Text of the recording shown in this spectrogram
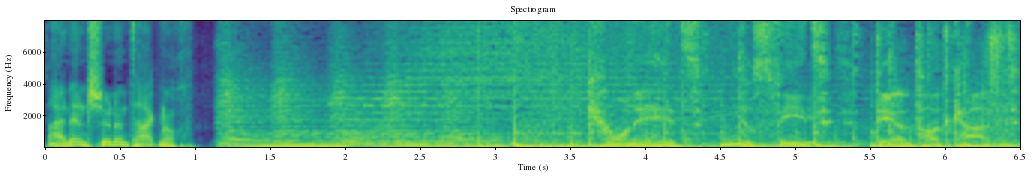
Einen schönen Tag noch. Krone Hits, Newsfeed, der Podcast.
